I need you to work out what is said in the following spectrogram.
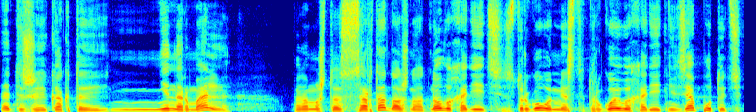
Это же как-то ненормально. Потому что с рта должно одно выходить, с другого места другое выходить. Нельзя путать,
